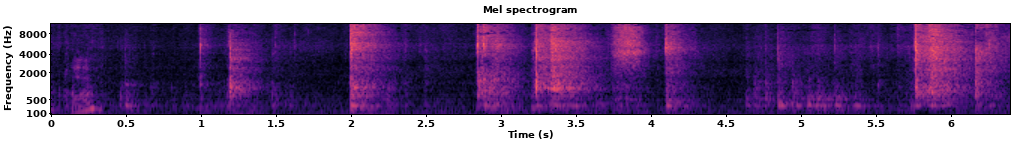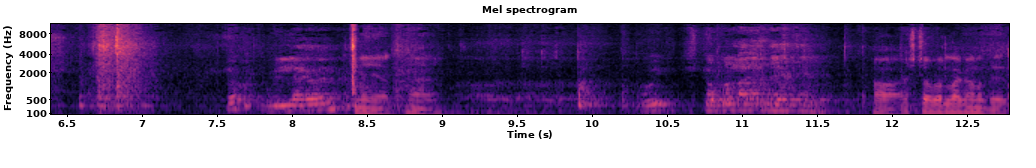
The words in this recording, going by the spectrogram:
ওকে। হুইল লাগাবেন? নেই আর হ্যাঁ। ওই স্টপার লাগান দেখেছেন হ্যাঁ স্টপার লাগানো দেয়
